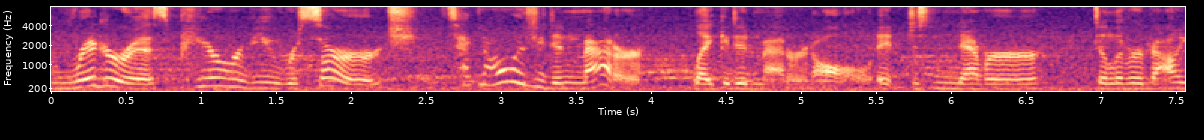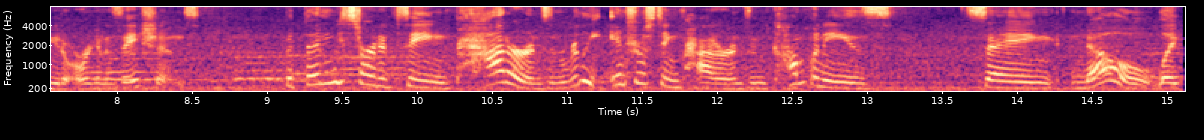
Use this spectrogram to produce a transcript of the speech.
rigorous, peer review research, technology didn't matter like it didn't matter at all. It just never delivered value to organizations. But then we started seeing patterns and really interesting patterns in companies saying, no, like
